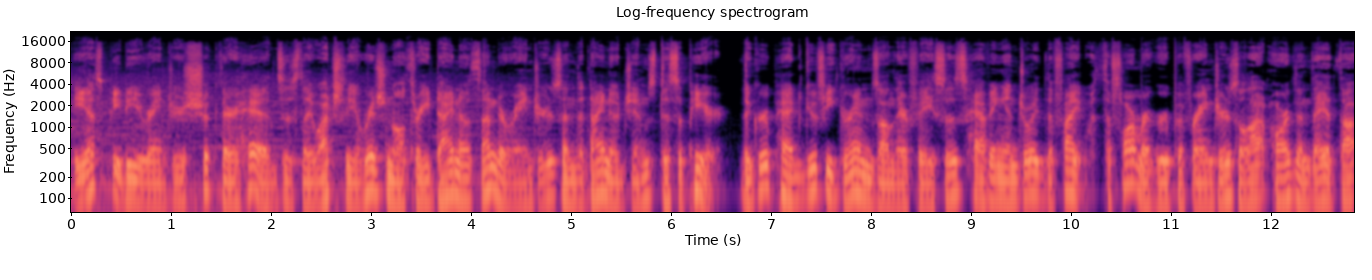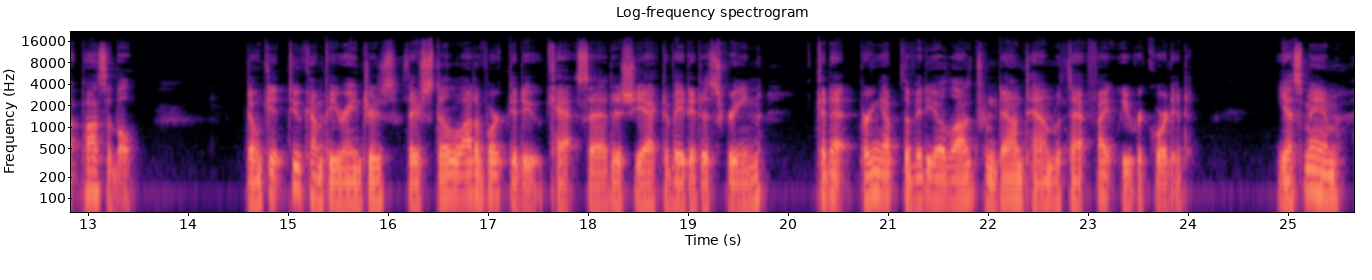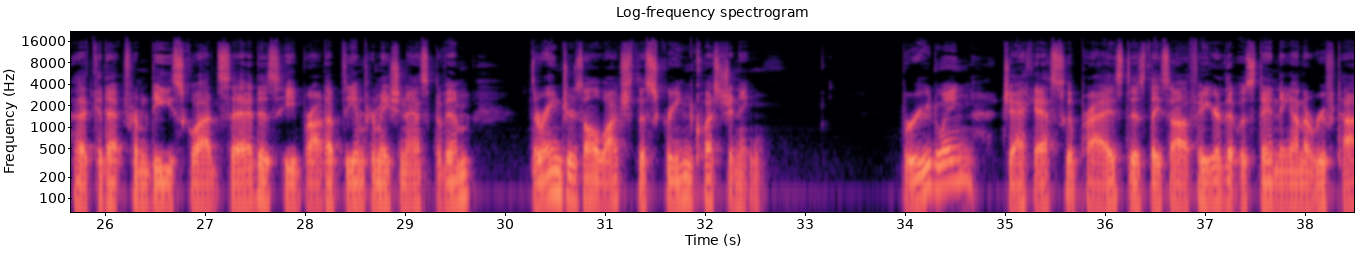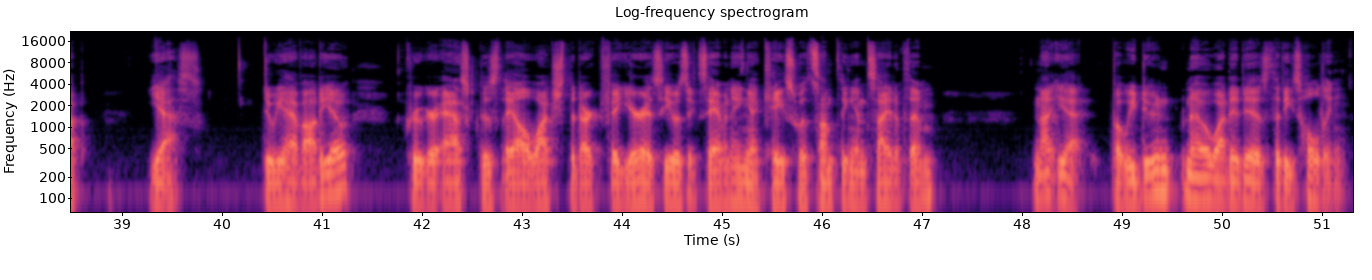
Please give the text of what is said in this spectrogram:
The SPD Rangers shook their heads as they watched the original three Dino Thunder Rangers and the Dino Gems disappear. The group had goofy grins on their faces, having enjoyed the fight with the former group of Rangers a lot more than they had thought possible. Don't get too comfy, Rangers. There's still a lot of work to do, Kat said as she activated a screen. Cadet, bring up the video log from downtown with that fight we recorded. Yes, ma'am, a cadet from D Squad said as he brought up the information asked of him. The Rangers all watched the screen questioning. Broodwing? Jack asked surprised as they saw a figure that was standing on a rooftop. Yes. Do we have audio? Kruger asked as they all watched the dark figure as he was examining a case with something inside of them. Not yet, but we do know what it is that he's holding.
